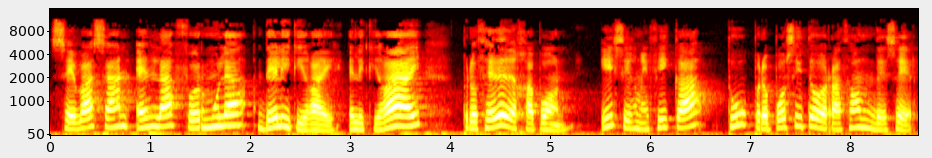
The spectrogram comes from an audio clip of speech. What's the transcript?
se basan en la fórmula del Ikigai. El Ikigai procede de Japón y significa tu propósito o razón de ser.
